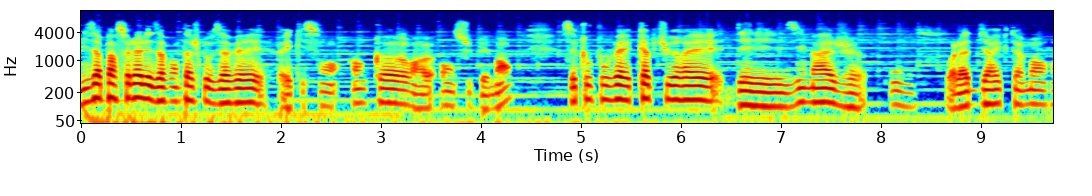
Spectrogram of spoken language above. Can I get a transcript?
mis à part cela, les avantages que vous avez et qui sont encore euh, en supplément, c'est que vous pouvez capturer des images voilà directement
